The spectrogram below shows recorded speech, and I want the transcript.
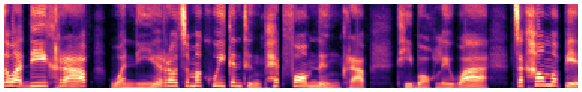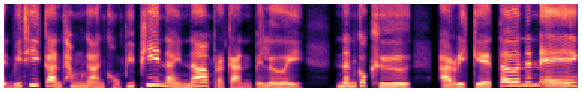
สวัสดีครับ วันนี้เราจะมาคุยกันถึงแพลตฟอร์มหนึ่งครับ ที่บอกเลยว่าจะเข้ามาเปลี่ยนวิธีการทำงานของพี่ๆในหน้าประกันไปเลย นั่นก็คือ Alligator นั่นเอง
